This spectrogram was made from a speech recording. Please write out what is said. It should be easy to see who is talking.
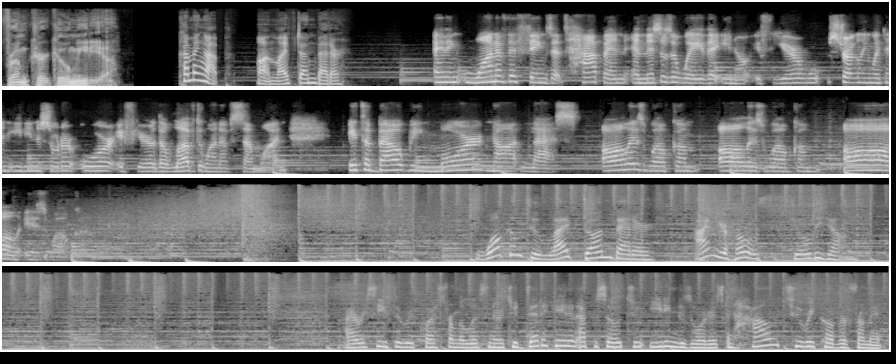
Speaker 1: from CurtCo Media.
Speaker 2: Coming up on Life Done Better.
Speaker 3: I think one of the things that's happened, and this is a way that, you know, if you're struggling with an eating disorder or if you're the loved one of someone, it's about being more, not less. All is welcome, all is welcome, all is welcome.
Speaker 4: Welcome to Life Done Better. I'm your host, Jill de Jonge. I received a request from a listener to dedicate an episode to eating disorders and how to recover from it.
